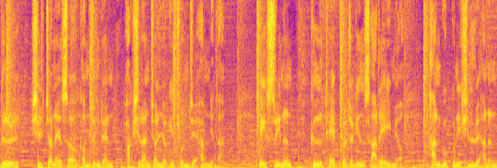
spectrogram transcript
늘 실전에서 검증된 확실한 전력이 존재합니다. K3는 그 대표적인 사례이며 한국군이 신뢰하는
